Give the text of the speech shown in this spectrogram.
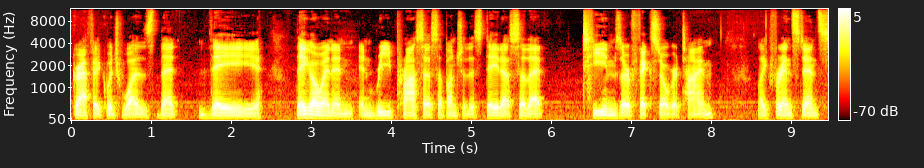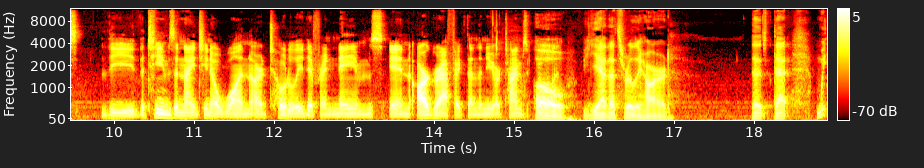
graphic, which was that they they go in and, and reprocess a bunch of this data so that teams are fixed over time. Like for instance, the the teams in 1901 are totally different names in our graphic than the New York Times equivalent. Oh, yeah, that's really hard. That that we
